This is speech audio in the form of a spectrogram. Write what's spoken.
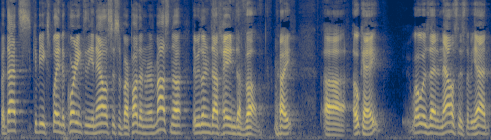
but that can be explained according to the analysis of Bar Pada and Rav Masna that we learned in Daf Hey and Daf Vav, right? Uh, okay. What was that analysis that we had,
